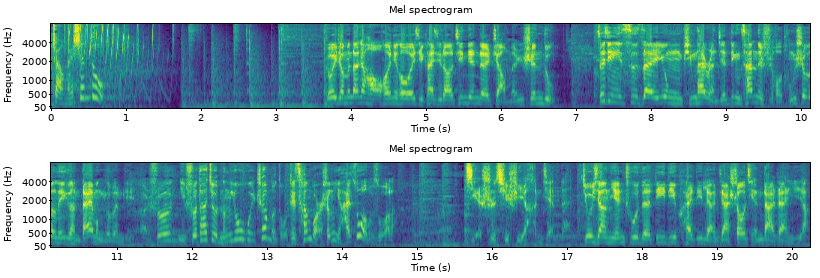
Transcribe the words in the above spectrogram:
掌门深度。各位掌门，大家好，欢迎您和我一起开启到今天的掌门深度。最近一次在用平台软件订餐的时候，同事问了一个很呆萌的问题啊，说你说他就能优惠这么多，这餐馆生意还做不做了？解释其实也很简单，就像年初的滴滴快滴两家烧钱大战一样，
